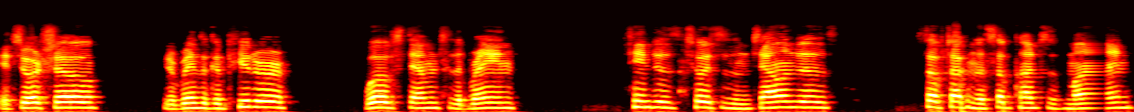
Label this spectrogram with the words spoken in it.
It's Your Show, your brain's a computer. Wolves damage to the brain. Changes, choices, and challenges. Self-talk in the subconscious mind.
